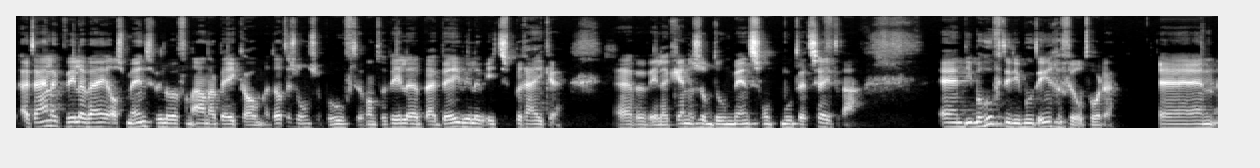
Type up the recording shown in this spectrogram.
uiteindelijk willen wij als mens willen we van A naar B komen. Dat is onze behoefte. Want we willen bij B willen we iets bereiken. We willen kennis opdoen, mensen ontmoeten, et cetera. En die behoefte die moet ingevuld worden. En,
